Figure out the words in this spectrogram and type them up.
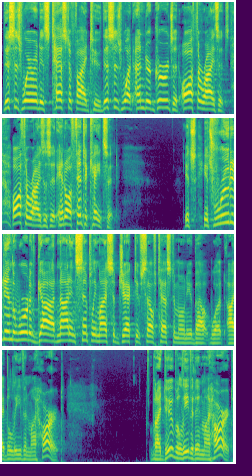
This is where it is testified to. This is what undergirds it, authorizes, authorizes it, and authenticates it. It's, it's rooted in the Word of God, not in simply my subjective self testimony about what I believe in my heart. But I do believe it in my heart.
